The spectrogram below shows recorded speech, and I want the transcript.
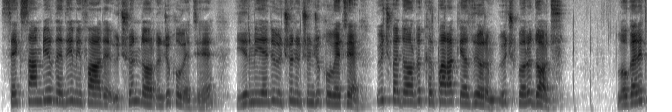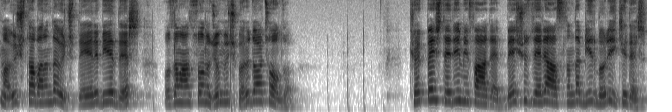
81 dediğim ifade 3'ün 4. kuvveti. 27 3'ün 3. kuvveti. 3 ve 4'ü kırparak yazıyorum. 3 bölü 4. Logaritma 3 tabanında 3. Değeri 1'dir. O zaman sonucum 3 bölü 4 oldu. Kök 5 dediğim ifade 5 üzeri aslında 1 bölü 2'dir.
